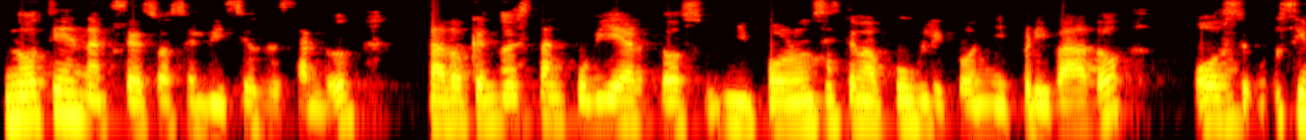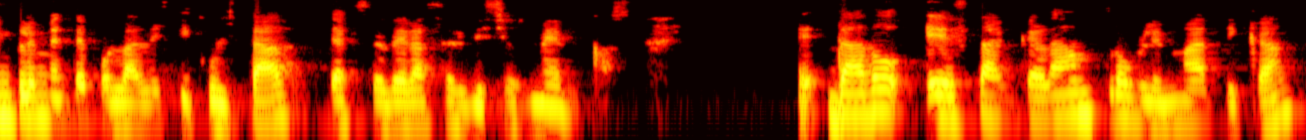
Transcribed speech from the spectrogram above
no tienen acceso a servicios de salud, dado que no están cubiertos ni por un sistema público ni privado o simplemente por la dificultad de acceder a servicios médicos. Eh, dado esta gran problemática,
